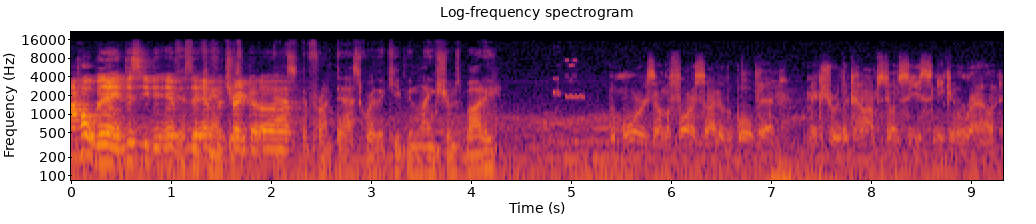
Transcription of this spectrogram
I hope it ain't this either inf- Guess to can't infiltrate the, just uh, ask the front desk where they're keeping Langstrom's body. The morgue's on the far side of the bullpen. Make sure the cops don't see you sneaking around.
